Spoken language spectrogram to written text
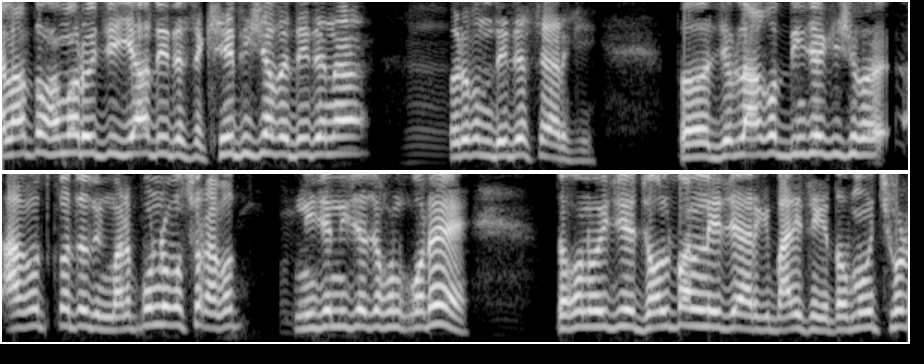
এলা তো আমার ওই যে ইয়া দিতেছে ক্ষেত হিসাবে দিতে না? ওইরকম দিতেছে আর কি। তো যেগুলো আগত নিজে কৃষি করে আগত কতদিন? মানে পনেরো বছর আগত? নিজে নিজে যখন করে তখন ওই যে জলপান লে যায় আর কি বাড়ি থেকে। তো মই ছোট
